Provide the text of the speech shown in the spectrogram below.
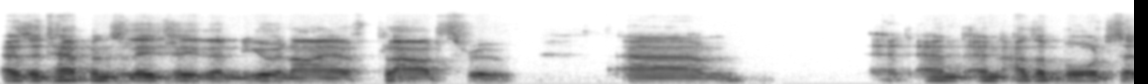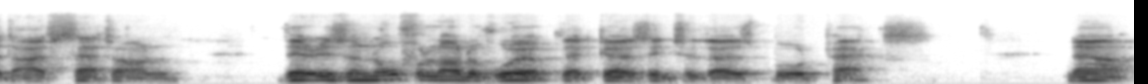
as it happens lately, then you and I have ploughed through. Um, and, and other boards that I've sat on, there is an awful lot of work that goes into those board packs. Now,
